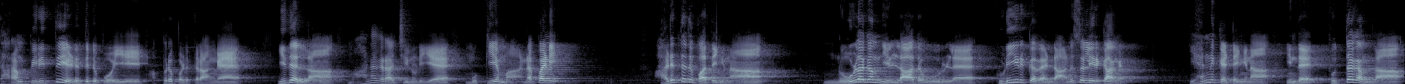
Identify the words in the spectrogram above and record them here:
தரம் பிரித்து எடுத்துட்டு போய் அப்புறப்படுத்துகிறாங்க இதெல்லாம் மாநகராட்சியினுடைய முக்கியமான பணி. அடுத்தது பார்த்தீங்கன்னா நூலகம் இல்லாத ஊரில் குடியிருக்க வேண்டாம்னு சொல்லியிருக்காங்க. ஏன்னு கேட்டிங்கன்னா இந்த புத்தகம் தான்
